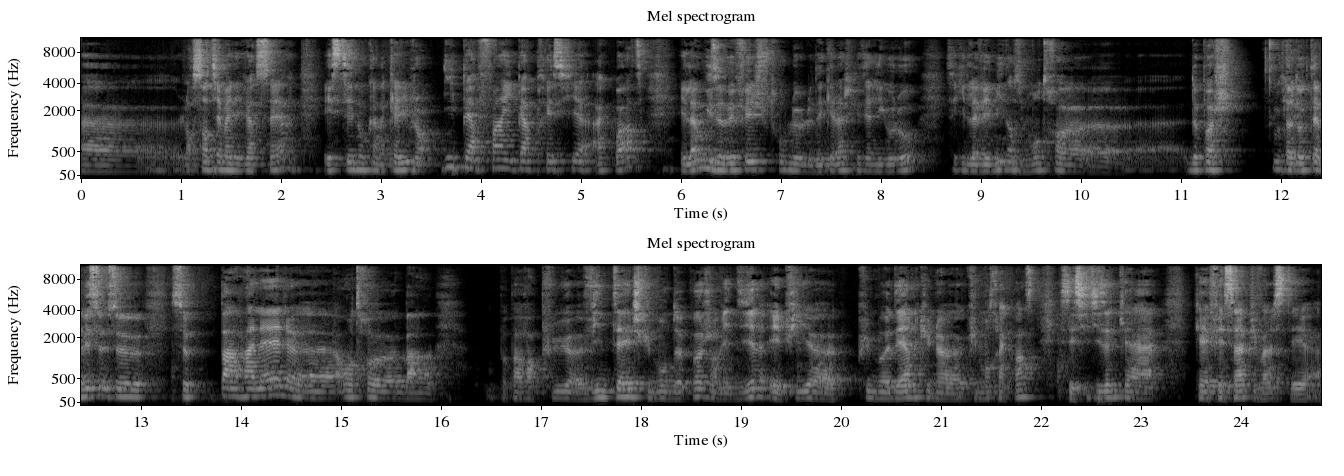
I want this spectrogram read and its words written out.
euh, leur centième anniversaire. Et c'était donc un calibre genre hyper fin hyper précis à, à quartz. Et là où ils avaient fait je trouve le, le décalage qui était rigolo c'est qu'ils l'avaient mis dans une montre euh, de poche. Donc tu avais ce, ce, ce parallèle euh, entre ben on peut pas avoir plus euh, vintage qu'une montre de poche j'ai envie de dire et puis euh, plus moderne qu'une qu'une montre à quartz. C'est Citizen qui a qui avait fait ça puis voilà c'était euh,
